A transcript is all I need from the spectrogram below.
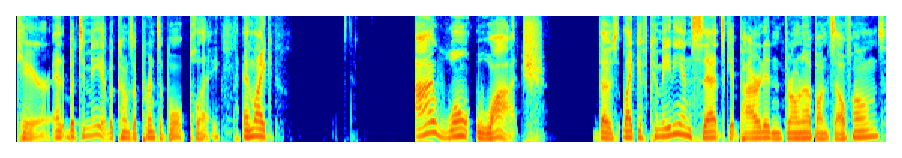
care? And but to me, it becomes a principle play. And like, I won't watch those. Like, if comedian sets get pirated and thrown up on cell phones,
